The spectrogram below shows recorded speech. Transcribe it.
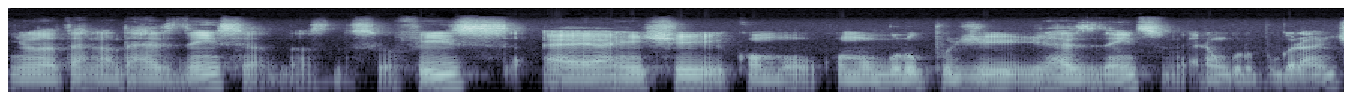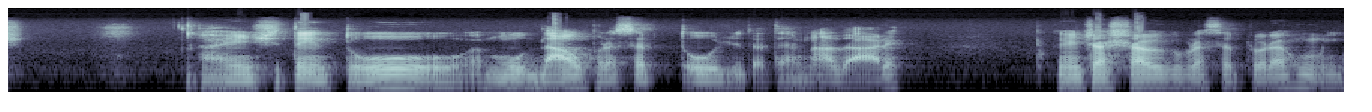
em uma determinada residência das, das que eu fiz, é, a gente, como, como grupo de, de residentes, era um grupo grande, a gente tentou mudar o preceptor de determinada área, porque a gente achava que o preceptor era ruim.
